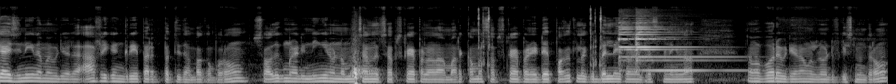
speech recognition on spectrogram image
guys இன்றைக்கி நம்ம வீடியோவில் ஆஃப்ரிக்கன் கிரே பேரட் பற்றி தான் பார்க்க போகிறோம் ஸோ அதுக்கு முன்னாடி நீங்களும் நம்ம சேனலை சப்ஸ்கிரைப் பண்ணலாம். மறக்காமல் சப்ஸ்கிரைப் பண்ணிவிட்டு பக்கத்தில் இருக்க பெல் ஐக்கானை ப்ரெஸ் பண்ணிங்கன்னா நம்ம போகிற வீடியோலாம் உங்களுக்கு நோட்டிஃபிகேஷன் வந்துடும்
